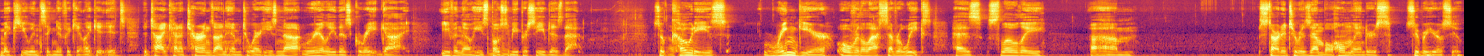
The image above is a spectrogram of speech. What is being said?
makes you insignificant. Like it, it's the tide kind of turns on him to where he's not really this great guy, even though he's supposed to be perceived as that. So Cody's ring gear over the last several weeks has slowly um, started to resemble Homelander's superhero suit.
